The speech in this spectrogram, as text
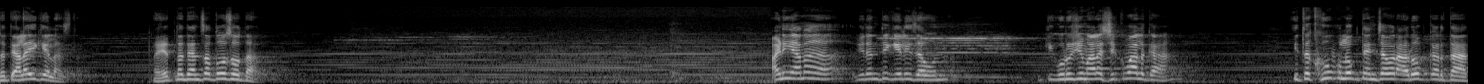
तर त्यालाही केला असता. प्रयत्न त्यांचा तोच होता. आणि यानं विनंती केली जाऊन की गुरुजी मला शिकवाल का? इथं खूप लोक त्यांच्यावर आरोप करतात.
